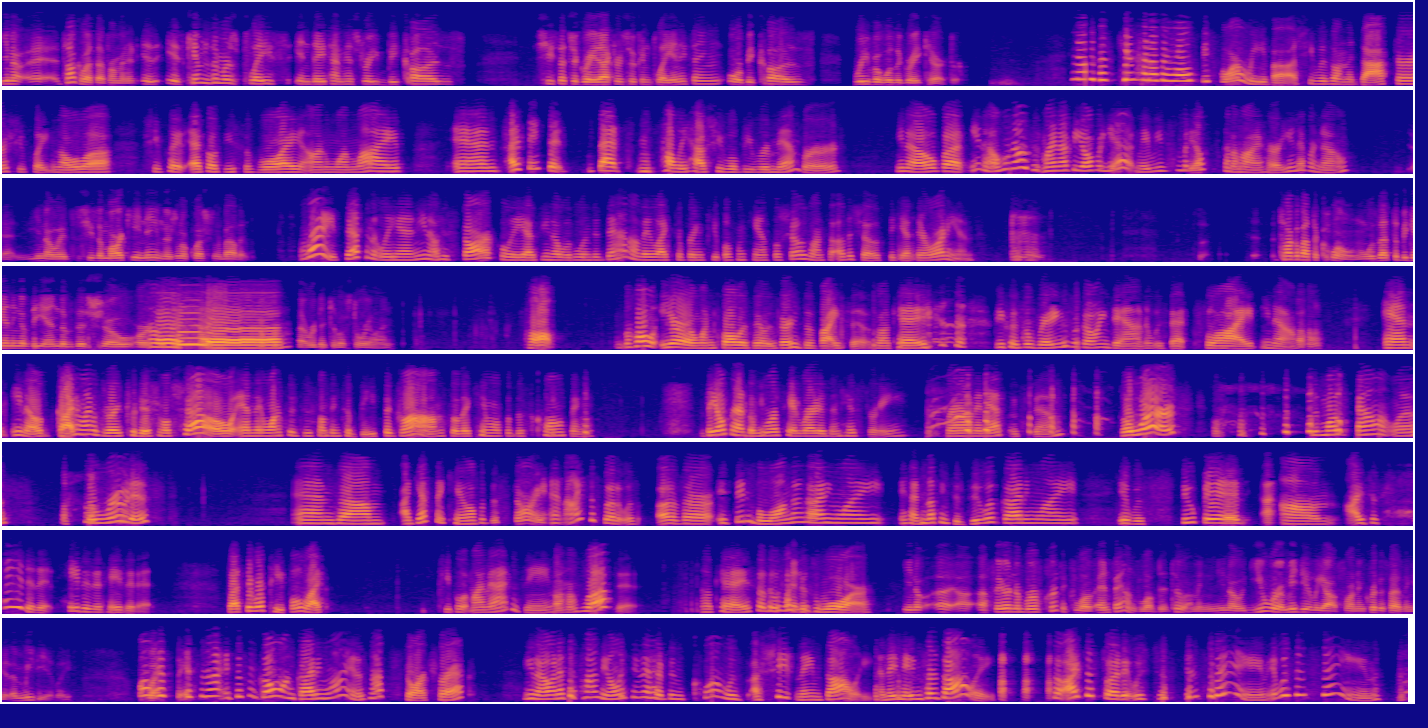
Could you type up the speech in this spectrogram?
You know, uh, talk about that for a minute. Is is Kim Zimmer's place in daytime history because she's such a great actress who can play anything, or because Reva was a great character? No, because Kim had other roles before Reva. She was on The Doctor. She played Nola. She played Echo DiSavoy on One Life, and I think that that's probably how she will be remembered. You know, but you know, who knows? It might not be over yet. Maybe somebody else is going to hire her. You never know. You know, it's she's a marquee name. There's no question about it. Right, definitely. And, you know, historically, as you know, with Linda Dano, they like to bring people from canceled shows onto other shows to get their audience. Talk about the clone. Was that the beginning of the end of this show, or Uh, that ridiculous storyline? Well, the whole era when Paul was there was very divisive, okay? because the ratings were going down. It was that slide, you know. Uh-huh. And, you know, Guiding Light was a very traditional show, and they wanted to do something to beat the drum, so they came up with this clone thing. They also had the worst head writers in history, Brown and Esensten. The worst, the most talentless, the rudest. And um I guess they came up with this story, and I just thought it was utter. It didn't belong on Guiding Light. It had nothing to do with Guiding Light. It was stupid. Um I just hated it, hated it, hated it. But there were people like people at my magazine uh-huh. who loved it. Okay, so there was like And- this war. You know, a, a fair number of critics lo- and fans loved it too. I mean, you know, you were immediately out front and criticizing it immediately. Well, But- it's it's not. It doesn't go on Guiding Light. It's not Star Trek. You know, and at the time, the only thing that had been cloned was a sheep named Dolly, and they named her Dolly. so I just thought it was just insane. It was insane.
